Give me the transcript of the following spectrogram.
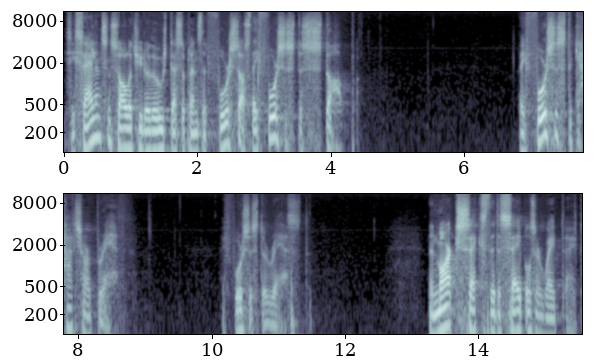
You see, silence and solitude are those disciplines that force us, they force us to stop. They force us to catch our breath. They force us to rest. In Mark 6, the disciples are wiped out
